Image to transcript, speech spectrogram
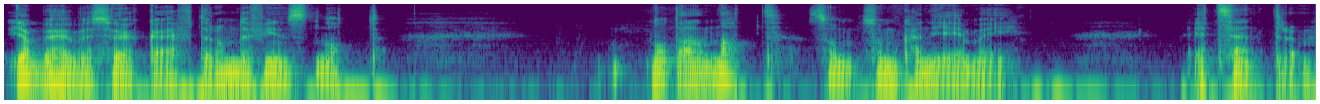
jag behöver söka efter om det finns något, något annat som, som kan ge mig ett centrum.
